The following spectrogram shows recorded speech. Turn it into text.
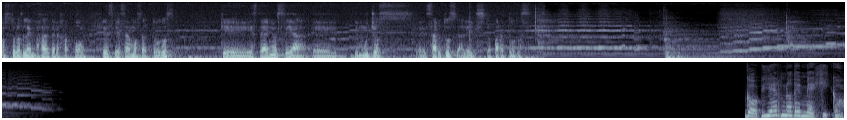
Nosotros, la Embajada de Japón, les deseamos a todos que este año sea eh, de muchos eh, saltos al éxito para todos. Gobierno de México.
